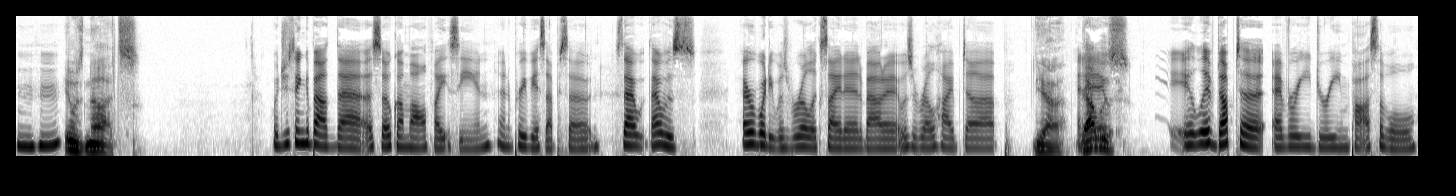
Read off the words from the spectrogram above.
hmm It was nuts. What'd you think about that Ahsoka Maul fight scene in a previous episode? 'Cause that that was everybody was real excited about it. It was real hyped up. Yeah, And that it- was It lived up to every dream possible.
